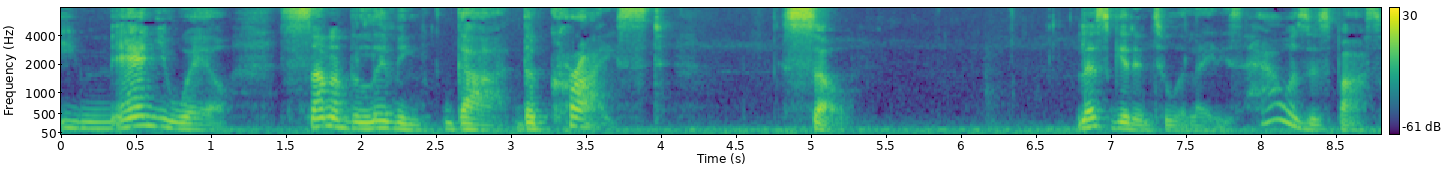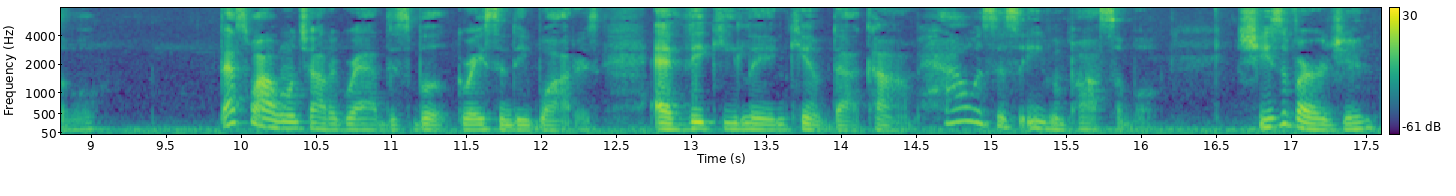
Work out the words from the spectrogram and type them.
Emmanuel, Son of the living God, the Christ. So, let's get into it, ladies. How is this possible? That's why I want y'all to grab this book, Grace in Deep Waters, at VickiLynnKemp.com. How is this even possible? She's a virgin.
